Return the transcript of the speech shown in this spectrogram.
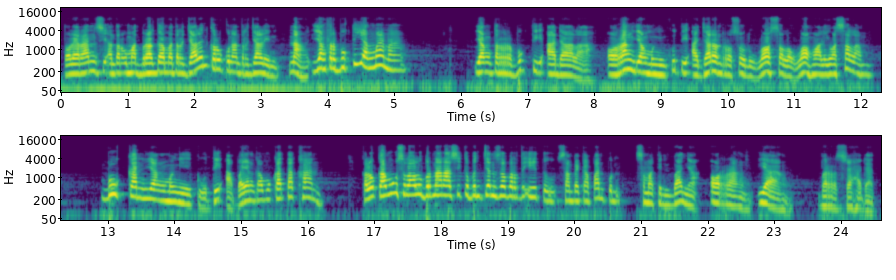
Toleransi antar umat beragama terjalin, kerukunan terjalin. Nah, yang terbukti yang mana? Yang terbukti adalah orang yang mengikuti ajaran Rasulullah Shallallahu Alaihi Wasallam, bukan yang mengikuti apa yang kamu katakan. Kalau kamu selalu bernarasi kebencian seperti itu, sampai kapan pun semakin banyak orang yang bersyahadat.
